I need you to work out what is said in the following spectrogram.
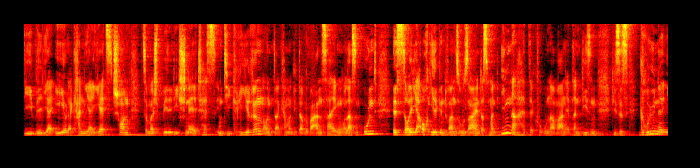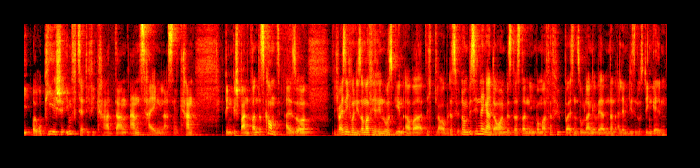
die will ja eh oder kann ja jetzt schon zum Beispiel die Schnelltests integrieren und dann kann man die darüber anzeigen lassen. Und es soll ja auch irgendwann so sein, dass man innerhalb der Corona-Warn-App dann diesen, dieses grüne europäische Impfzertifikat dann anzeigen lassen kann. Bin gespannt, wann das kommt. Also ich weiß nicht, wann die Sommerferien losgehen, aber ich glaube, das wird noch ein bisschen länger dauern, bis das dann irgendwann mal verfügbar ist. Und so lange werden dann alle mit diesen lustigen gelben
